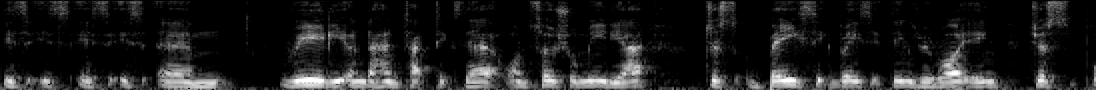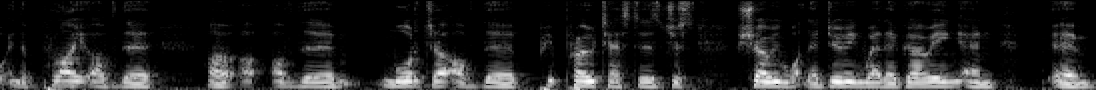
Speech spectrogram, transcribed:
It's it's it's, it's um, really underhand tactics there on social media. Just basic basic things we're writing, just putting the plight of the of, of the morcha of the protesters, just showing what they're doing, where they're going, and um,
